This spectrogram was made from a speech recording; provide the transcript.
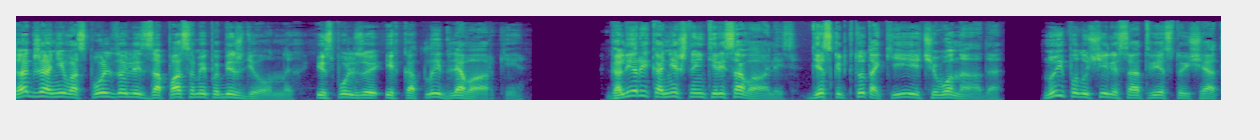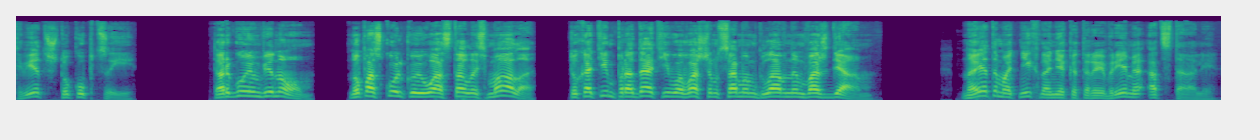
Также они воспользовались запасами побежденных, используя их котлы для варки. Галеры, конечно, интересовались, дескать, кто такие, чего надо. Ну и получили соответствующий ответ, что купцы. Торгуем вином, но поскольку его осталось мало, то хотим продать его вашим самым главным вождям. На этом от них на некоторое время отстали.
